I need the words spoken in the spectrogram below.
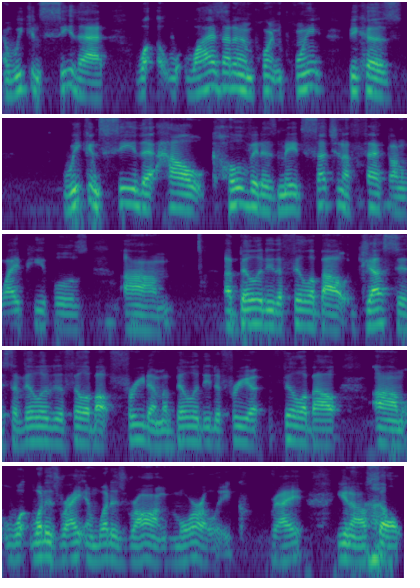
And we can see that. Why is that an important point? Because we can see that how COVID has made such an effect on white people's um, ability to feel about justice, ability to feel about freedom, ability to free, feel about um, what, what is right and what is wrong morally, right? You know, uh-huh. so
